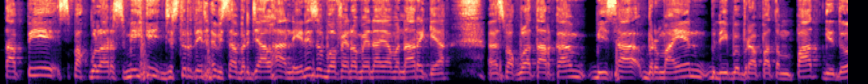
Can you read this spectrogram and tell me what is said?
tapi sepak bola resmi justru tidak bisa berjalan. Ini sebuah fenomena yang menarik ya. Eh, Sepak bola Tarkam bisa bermain di beberapa tempat gitu.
